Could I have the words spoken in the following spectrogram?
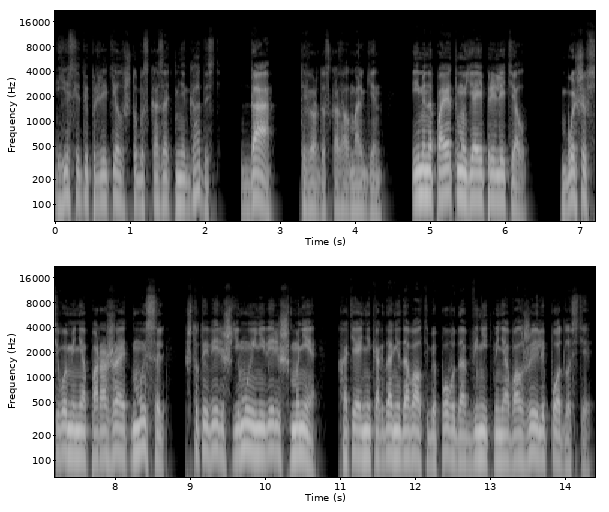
Если ты прилетел, чтобы сказать мне гадость... Да, твердо сказал Мальгин. Именно поэтому я и прилетел. Больше всего меня поражает мысль, что ты веришь ему и не веришь мне, хотя я никогда не давал тебе повода обвинить меня во лжи или подлости.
